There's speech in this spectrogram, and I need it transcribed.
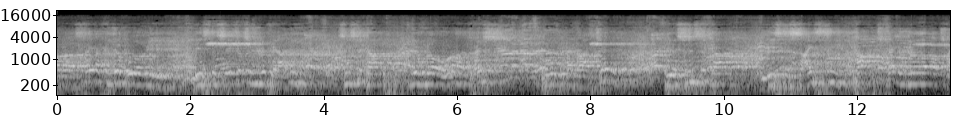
nummer 3 og 4 bryder vi liste 26 færdig. Sidste kamp 458 på Andreas Kjell bliver sidste kamp liste 16 kamp 303.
